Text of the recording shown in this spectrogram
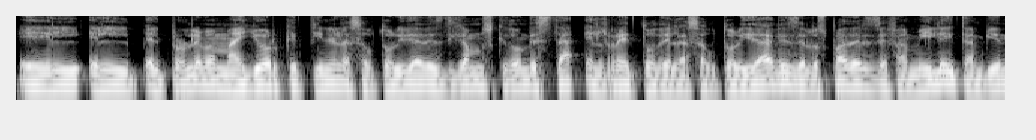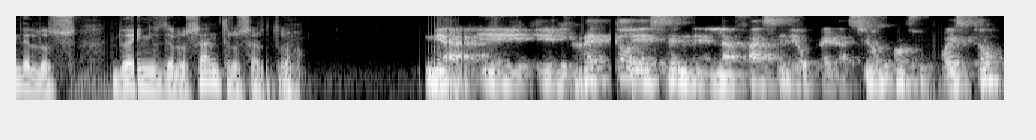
el, el, problema mayor que tienen las autoridades? Digamos que dónde está el reto de las autoridades, de los padres de familia y también de los dueños de los antros, Arturo. Mira, eh, el reto es en, en la fase de operación, por supuesto.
